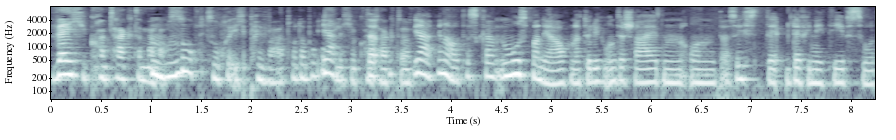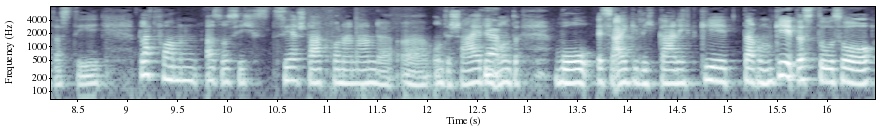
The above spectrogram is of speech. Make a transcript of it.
welche Kontakte man mhm. auch sucht. Suche ich private oder berufliche ja, Kontakte? Da, ja, genau. Das kann, muss man ja auch natürlich unterscheiden. Und das ist de definitiv so, dass die Plattformen also sich sehr stark voneinander äh, unterscheiden ja. und wo es eigentlich gar nicht geht, darum geht, dass du so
